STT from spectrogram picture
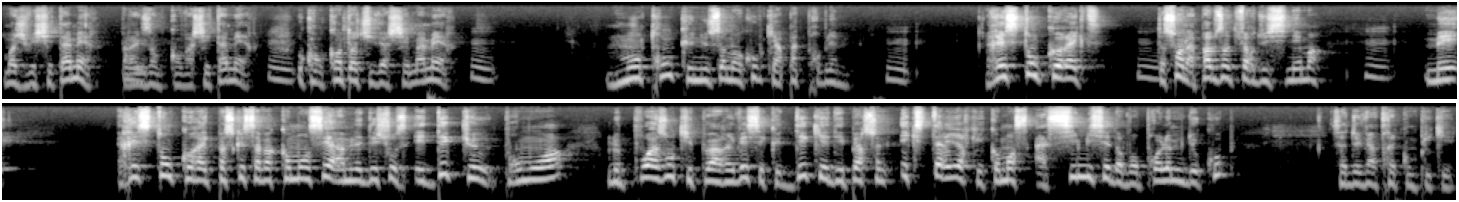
Moi, je vais chez ta mère, par exemple, quand on va chez ta mère, ou quand, quand toi tu vas chez ma mère. Montrons que nous sommes un couple qui n'a pas de problème. Restons corrects. De toute façon, on n'a pas besoin de faire du cinéma. Mais restons corrects parce que ça va commencer à amener des choses. Et dès que, pour moi, le poison qui peut arriver, c'est que dès qu'il y a des personnes extérieures qui commencent à s'immiscer dans vos problèmes de couple, ça devient très compliqué.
